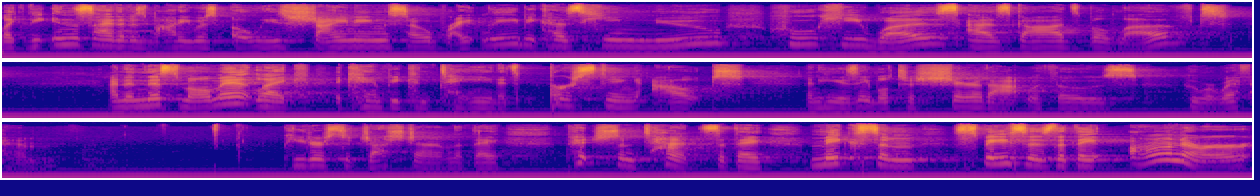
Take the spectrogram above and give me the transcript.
like the inside of his body was always shining so brightly because he knew who he was as God's beloved. And in this moment, like it can't be contained, it's bursting out. And he is able to share that with those who were with him. Peter's suggestion that they pitch some tents, that they make some spaces, that they honor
